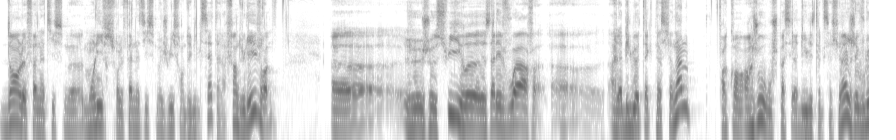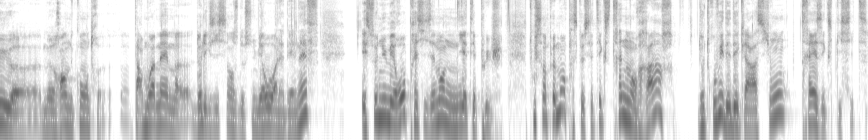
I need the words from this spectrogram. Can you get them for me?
dans le fanatisme, mon livre sur le fanatisme juif en 2007, à la fin du livre, je, suis allé voir à la Bibliothèque nationale enfin, quand, un jour où je passais à la Bibliothèque nationale, j'ai voulu euh, me rendre compte euh, par moi-même de l'existence de ce numéro à la BNF, et ce numéro précisément n'y était plus. Tout simplement parce que c'est extrêmement rare de trouver des déclarations très explicites.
